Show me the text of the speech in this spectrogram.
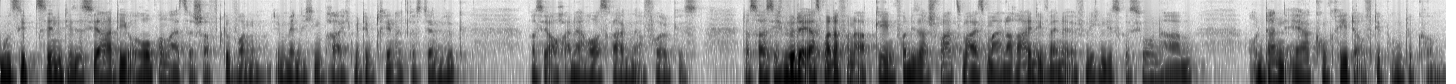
U17 dieses Jahr die Europameisterschaft gewonnen im männlichen Bereich mit dem Trainer Christian Wück, was ja auch ein herausragender Erfolg ist. Das heißt, ich würde erstmal davon abgehen, von dieser Schwarz-Weiß-Malerei, die wir in der öffentlichen Diskussion haben, und dann eher konkret auf die Punkte kommen.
